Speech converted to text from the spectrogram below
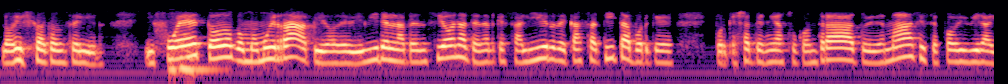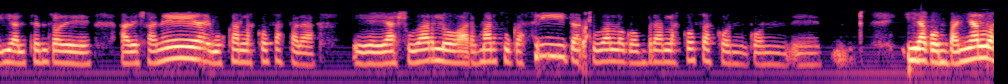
lo iba a conseguir. Y fue todo como muy rápido, de vivir en la pensión a tener que salir de casa Tita porque, porque ya tenía su contrato y demás, y se fue a vivir ahí al centro de Avellaneda y buscar las cosas para eh, ayudarlo a armar su casita, ayudarlo a comprar las cosas con, con eh, ir a acompañarlo,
